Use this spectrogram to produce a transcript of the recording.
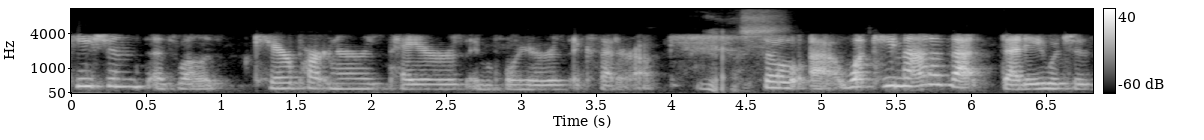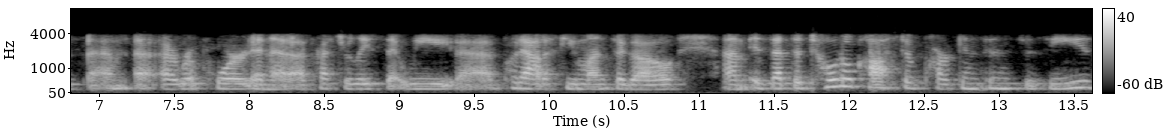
patients as well as care partners, payers, employers, etc. Yes. So, uh, what came out of that study, which is um, a, a, report and a, press release that we uh, put out a few months ago, um, is that the total cost of Parkinson's disease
